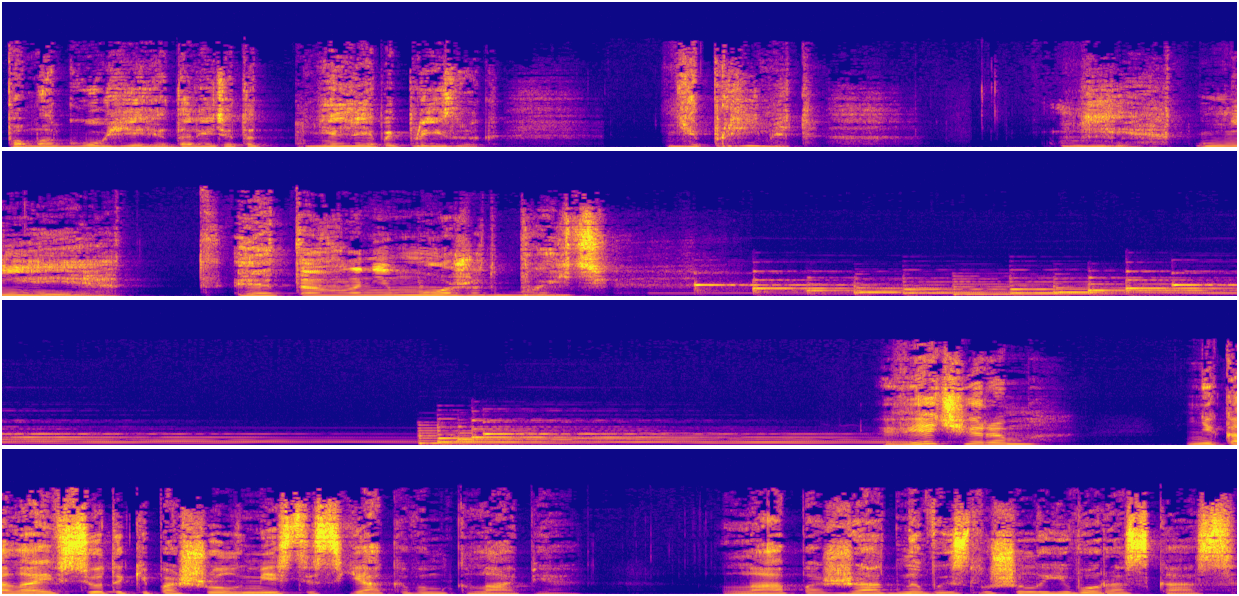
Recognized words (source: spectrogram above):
помогу ей одолеть этот нелепый призрак. Не примет? Нет, нет, этого не может быть. Вечером Николай все-таки пошел вместе с Яковом к Лапе. Лапа жадно выслушала его рассказ.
